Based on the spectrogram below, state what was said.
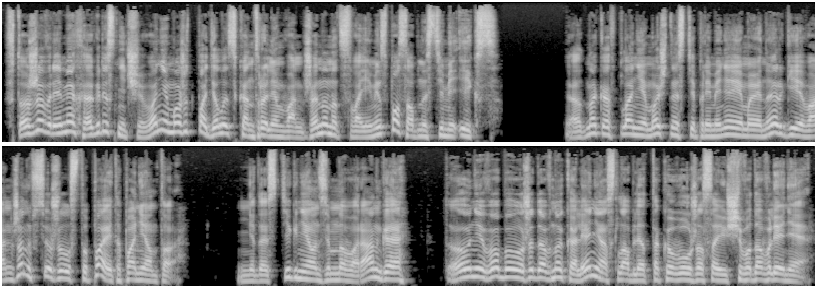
В то же время Хагрис ничего не может поделать с контролем Ван Джена над своими способностями X. Однако в плане мощности применяемой энергии Ван Джен всё же уступает оппоненту. Не достигни он земного ранга, то у него бы уже давно колени ослабли от такого ужасающего давления.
